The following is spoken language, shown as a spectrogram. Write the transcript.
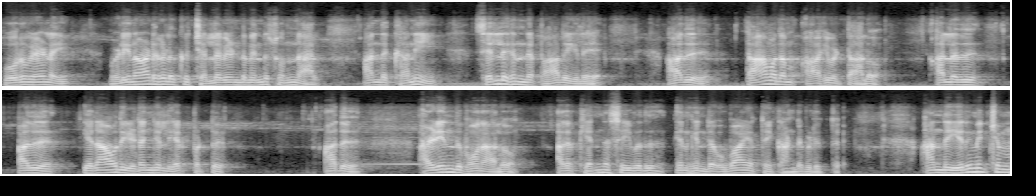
ஒருவேளை வெளிநாடுகளுக்கு செல்ல வேண்டும் என்று சொன்னால் அந்த கனி செல்லுகின்ற பாதையிலே அது தாமதம் ஆகிவிட்டாலோ அல்லது அது ஏதாவது இடைஞ்சல் ஏற்பட்டு அது அழிந்து போனாலோ அதற்கு என்ன செய்வது என்கின்ற உபாயத்தை கண்டுபிடித்து அந்த எலுமிச்சம்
